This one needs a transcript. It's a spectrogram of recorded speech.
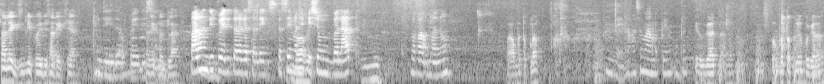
Sa legs, hindi pwede sa legs yan. Hindi daw pwede Sa sa... likod lang. Parang hindi pwede talaga sa legs kasi manipis yung balat. Hmm. Baka umano. Baka matuklap. Hindi, baka sumama po yung ugat. Yung ugat na ano. Puputok yun pag ano.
